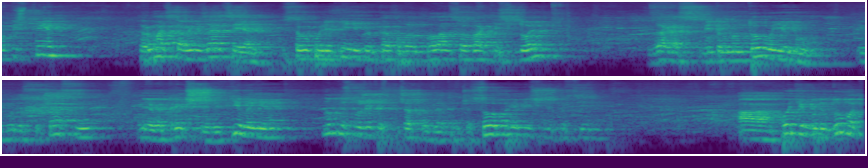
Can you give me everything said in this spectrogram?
Обісти громадська організація стару поліклініку, яка була балансова вартість ноль. Зараз відремонтовуємо і буде сучасне геріатричне відділення. Ну, буде служити спочатку для тимчасово переміщених осіб, а потім буде думати,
